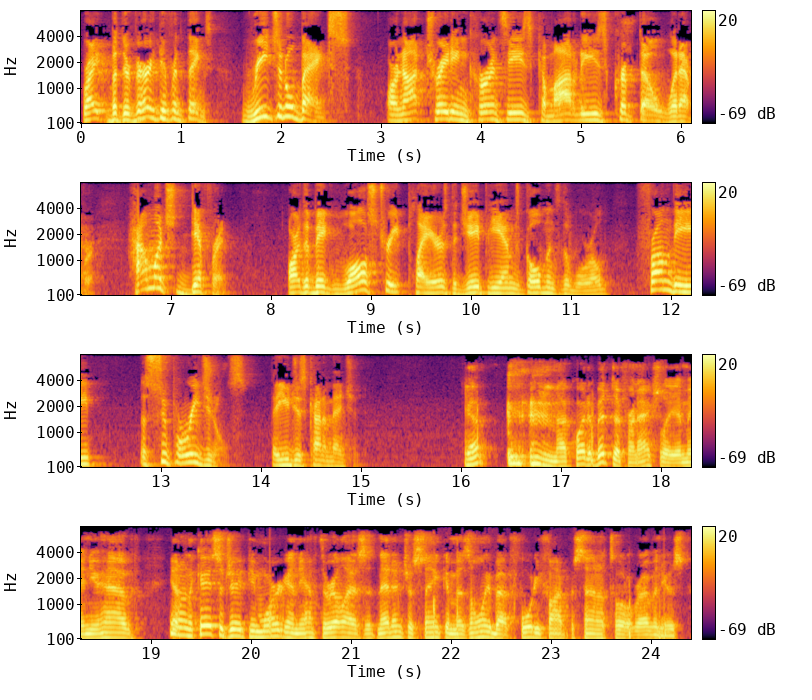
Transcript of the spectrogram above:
right? But they're very different things. Regional banks are not trading currencies, commodities, crypto, whatever. How much different are the big Wall Street players, the JPMs, Goldmans of the world, from the, the super regionals that you just kind of mentioned? Yep, uh, quite a bit different, actually. I mean, you have, you know, in the case of JP Morgan, you have to realize that net interest income is only about 45% of total revenues.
